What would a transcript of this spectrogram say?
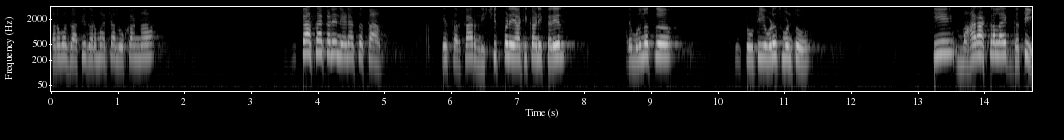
सर्व जाती धर्माच्या लोकांना विकासाकडे नेण्याचं काम हे सरकार निश्चितपणे या ठिकाणी करेल. आणि म्हणूनच मी शेवटी एवढंच म्हणतो की महाराष्ट्राला एक गती.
